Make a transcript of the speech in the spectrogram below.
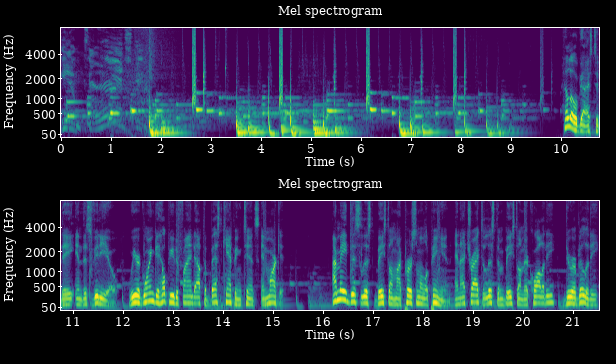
again. Hello guys, today in this video, we are going to help you to find out the best camping tents in market. I made this list based on my personal opinion and I tried to list them based on their quality, durability,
